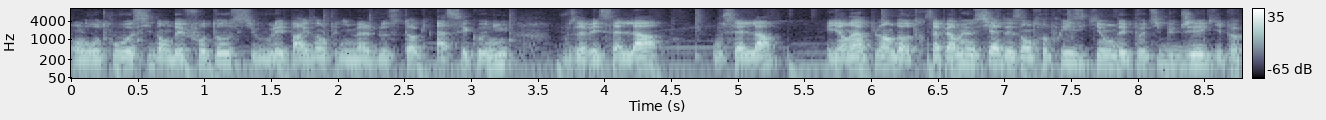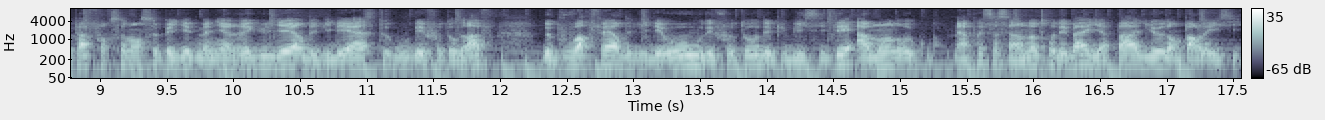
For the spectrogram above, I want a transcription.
On le retrouve aussi dans des photos, si vous voulez par exemple une image de stock assez connue, vous avez celle-là ou celle-là, et il y en a plein d'autres. Ça permet aussi à des entreprises qui ont des petits budgets, qui ne peuvent pas forcément se payer de manière régulière des vidéastes ou des photographes, de pouvoir faire des vidéos ou des photos, des publicités à moindre coût. Mais après ça c'est un autre débat, il n'y a pas lieu d'en parler ici.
